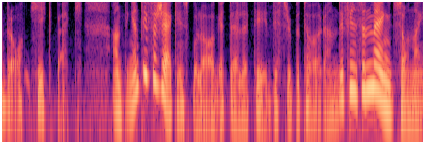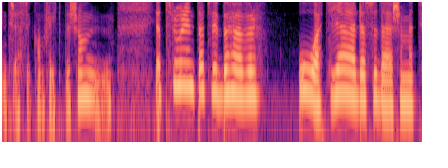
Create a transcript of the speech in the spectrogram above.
bra kickback? Antingen till försäkringsbolaget eller till distributören. Det finns en mängd sådana intressekonflikter som jag tror inte att vi behöver åtgärda så där som ett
